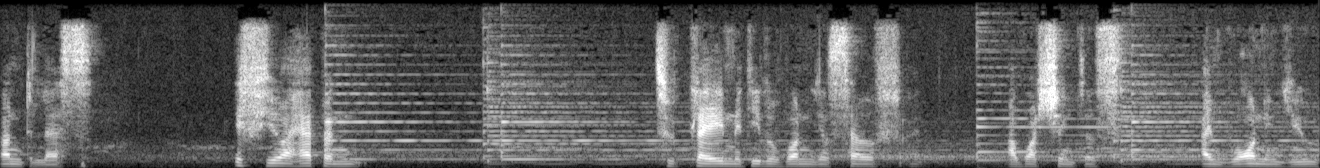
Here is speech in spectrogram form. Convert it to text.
nonetheless. If you happen to play Medieval 1 yourself and are watching this, I'm warning you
